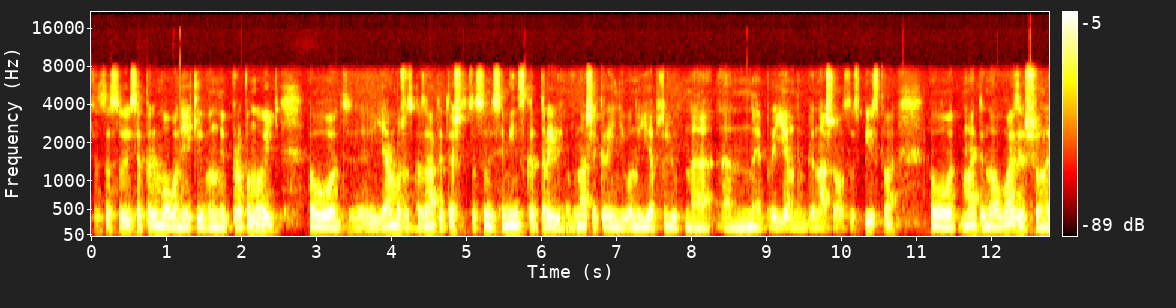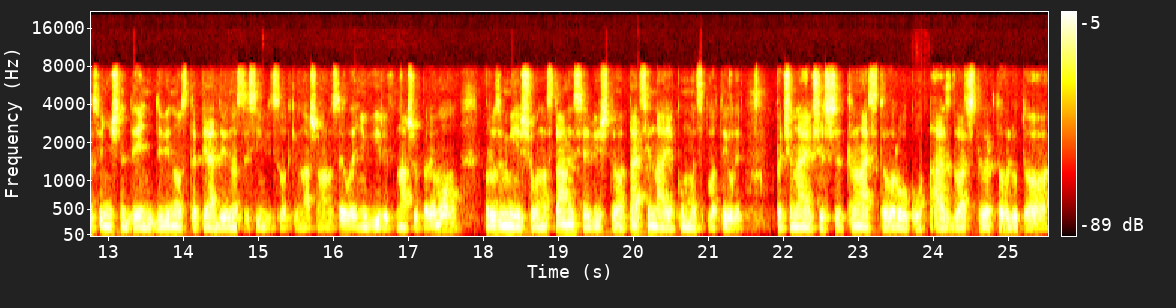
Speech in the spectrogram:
Що стосується перемовин, які вони пропонують, от е, я можу сказати, те, що стосується мінська 3 в нашій країні, воно є абсолютно неприємним для нашого суспільства. От майте на увазі, що на сьогоднішній день 95-97% нашого населення вірить в нашу перемогу, розуміє, що вона станеться. Більш того, та ціна, яку ми сплатили, починаючи з 2013 року, а з 24 лютого.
